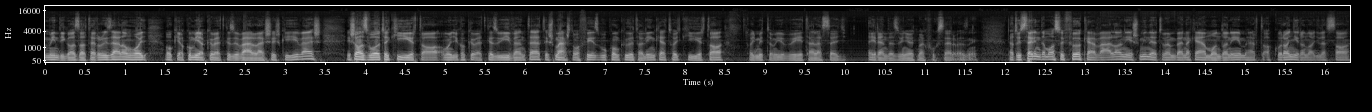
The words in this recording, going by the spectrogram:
mindig azzal terrorizálom, hogy oké, okay, akkor mi a következő vállalás és kihívás, és az volt, hogy kiírta mondjuk a következő eventet, és másnap a Facebookon küldte a linket, hogy kiírta, hogy mit tudom, jövő héten lesz egy, egy rendezvény, amit meg fog szervezni. Tehát, hogy szerintem az, hogy föl kell vállalni, és minél több embernek elmondani, mert akkor annyira nagy lesz a,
